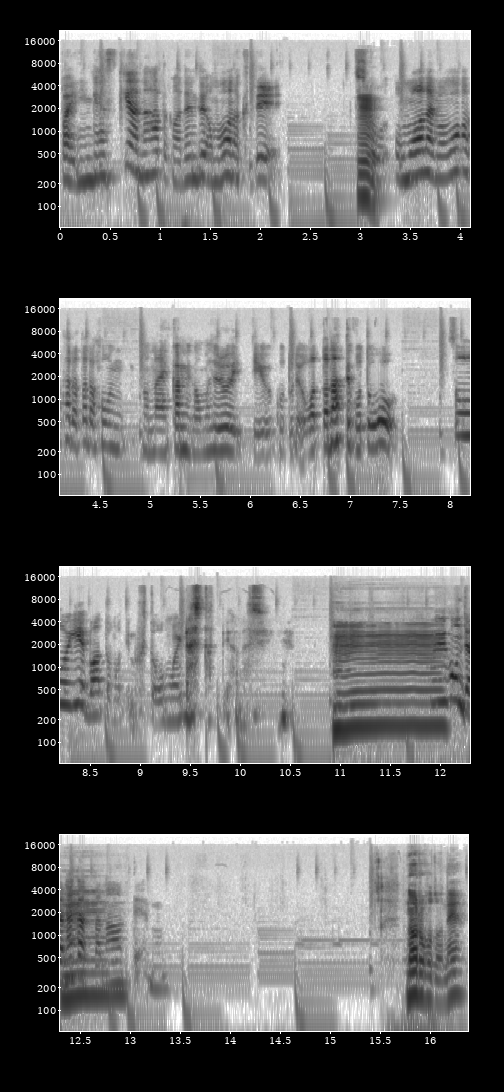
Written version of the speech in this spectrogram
ぱり人間好きやなとか全然思わなくて、うんそう思わないまま、ただただ本の中身が面白いっていうことで終わったなってことを、そういえばと思って今ふと思い出したっていう話。うーんそういう本じゃなかったなって。なるほどね。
